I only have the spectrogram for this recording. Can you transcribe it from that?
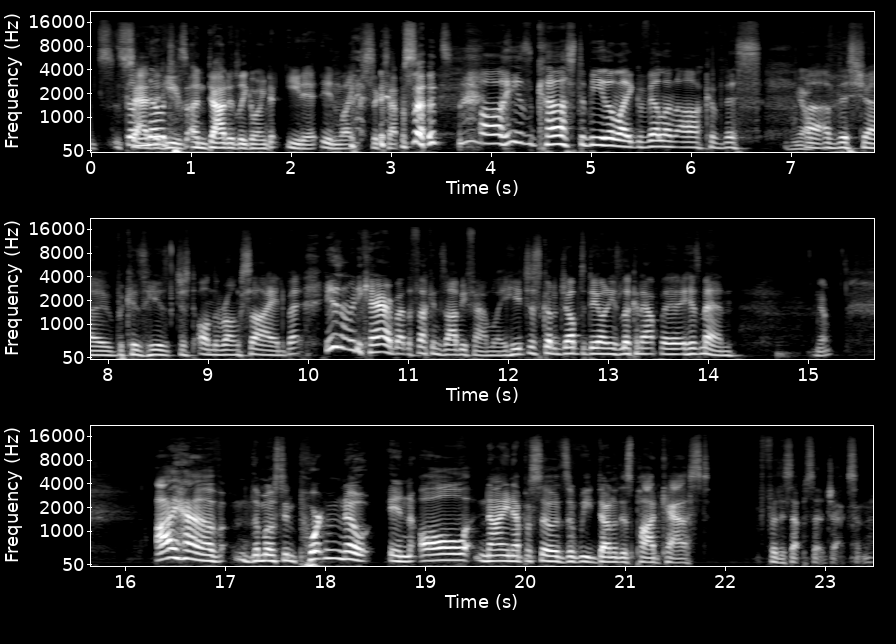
It's got sad no that t- he's undoubtedly going to eat it in like six episodes. Oh, he's cursed to be the like villain arc of this Yep. uh, of this show because he is just on the wrong side. But he doesn't really care about the fucking Zabi family. He's just got a job to do and he's looking out for his men. Yep. I have the most important note in all nine episodes that we've done of this podcast for this episode, Jackson.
